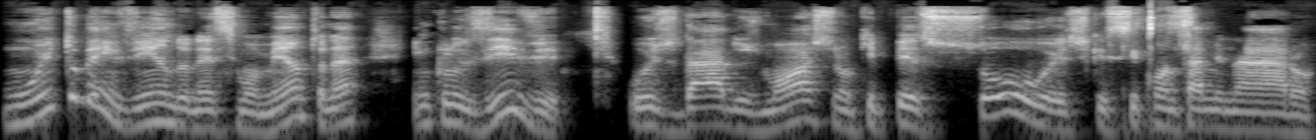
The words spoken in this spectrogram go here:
muito bem-vindo nesse momento, né? Inclusive, os dados mostram que pessoas que se contaminaram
